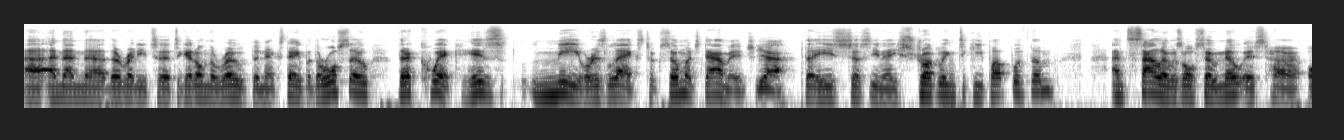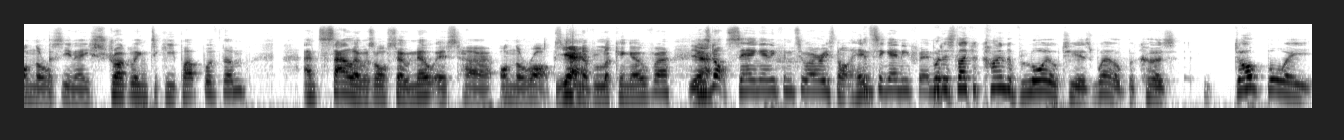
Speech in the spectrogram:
uh, and then uh, they're ready to, to get on the road the next day. But they're also they're quick. His knee or his legs took so much damage. Yeah. That he's just you know he's struggling to keep up with them. And Sallow has also noticed her on the you know he's struggling to keep up with them. And Sallow has also noticed her on the rocks, Yeah. kind of looking over. Yeah. He's not saying anything to her. He's not hinting anything. But it's like a kind of loyalty as well because Dog Boy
